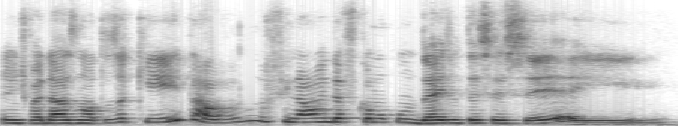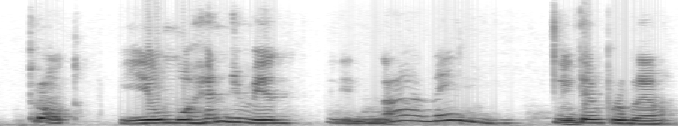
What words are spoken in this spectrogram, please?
A gente vai dar as notas aqui e tal. No final, ainda ficamos com 10 no TCC e pronto. E eu morrendo de medo. E na, nem, nem deu problema.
